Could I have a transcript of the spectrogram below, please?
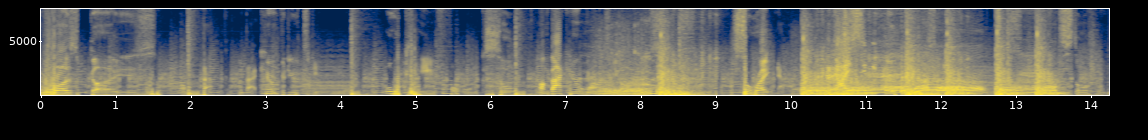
What's up, guys? I'm back. I'm back here in video today. Okay, folks. So I'm back here in video today. obviously. So right now, guys see me here stuff and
